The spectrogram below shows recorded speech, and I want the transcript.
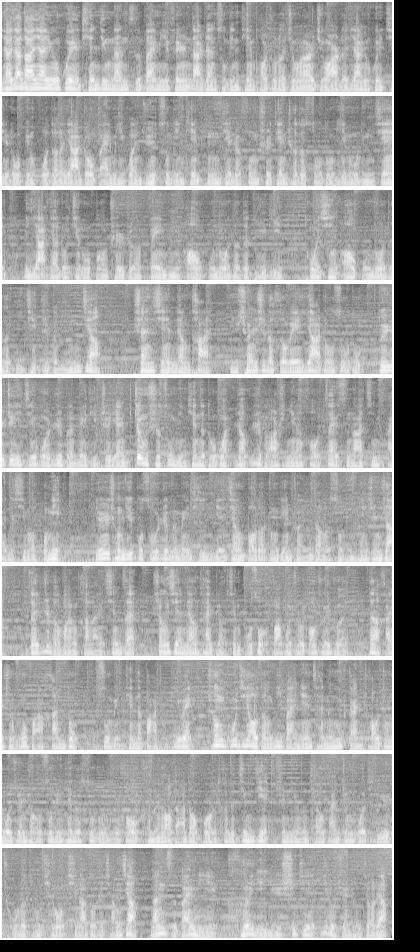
雅加达亚运会田径男子百米飞人大战，苏炳添跑出了九二九二的亚运会纪录，并获得了亚洲百米冠军。苏炳添凭借着风驰电掣的速度一路领先，力压亚洲纪录保持者费米奥古诺德的弟弟托辛奥古诺德以及日本名将山县亮太，与诠释了何为亚洲速度。对于这一结果，日本媒体直言，正是苏炳添的夺冠，让日本二十年后再次拿金牌的希望破灭。由于成绩不俗，日本媒体也将报道重点转移到了苏炳添身上。在日本网友看来，现在商线亮太表现不错，发挥出了高水准，但还是无法撼动苏炳添的霸主地位，称估计要等一百年才能赶超中国选手。苏炳添的速度以后可能要达到博尔特的境界，甚至有人调侃中国体育除了足球，其他都是强项，男子百米可以与世界一流选手较量。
